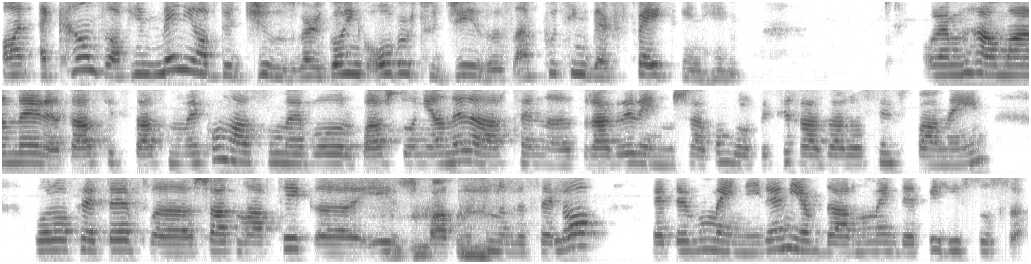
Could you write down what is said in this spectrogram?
on account of him, many of the Jews were going over to Jesus and putting their faith in him. Ուրեմն համարները 10-ից 11-ում ասում է, որ պաշտոնյաները արդեն ծրագրեր էին մշակում, որպեսզի Ղազարոսին սպանեին, որովհետև շատ մարդիկ իր պատմությունը լսելով հետևում էին իրեն եւ դառնում էին դեպի Հիսուսը։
